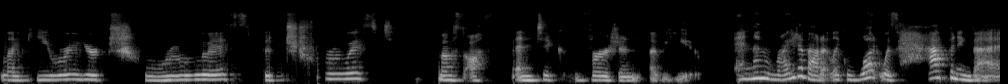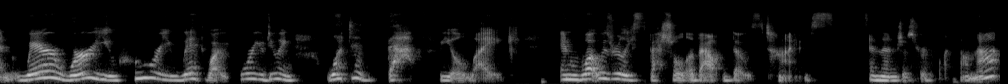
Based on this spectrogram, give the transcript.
like you were your truest, the truest, most authentic version of you. And then write about it. Like, what was happening then? Where were you? Who were you with? What were you doing? What did that feel like? And what was really special about those times? And then just reflect on that.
